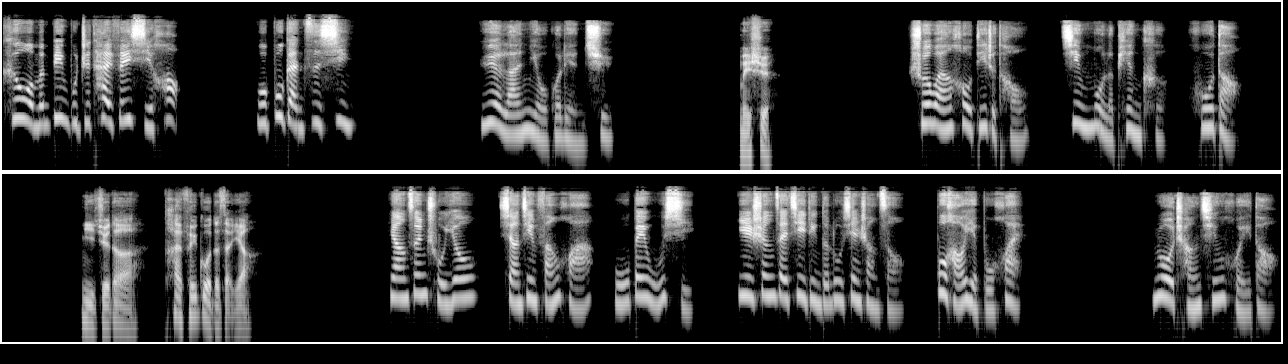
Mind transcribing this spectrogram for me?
可我们并不知太妃喜好，我不敢自信。”月兰扭过脸去。没事。说完后，低着头，静默了片刻，忽。呼道：“你觉得太妃过得怎样？”养尊处优，享尽繁华，无悲无喜，一生在既定的路线上走，不好也不坏。洛长青回道：“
